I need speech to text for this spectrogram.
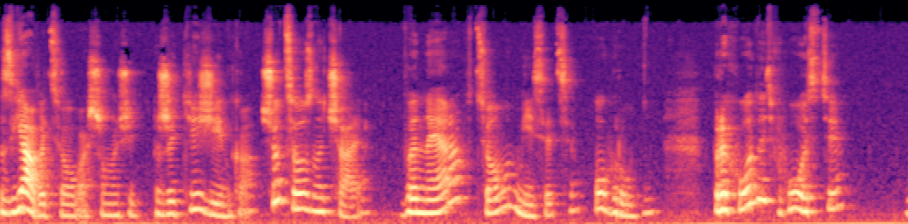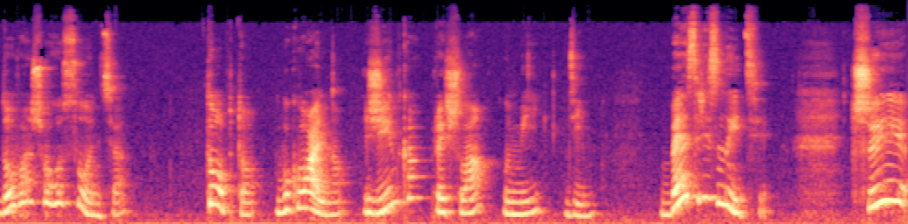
з'явиться у вашому житті жінка. Що це означає? Венера в цьому місяці, у грудні, приходить в гості до вашого сонця. Тобто, буквально, жінка прийшла у мій дім. Без різниці. Чи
